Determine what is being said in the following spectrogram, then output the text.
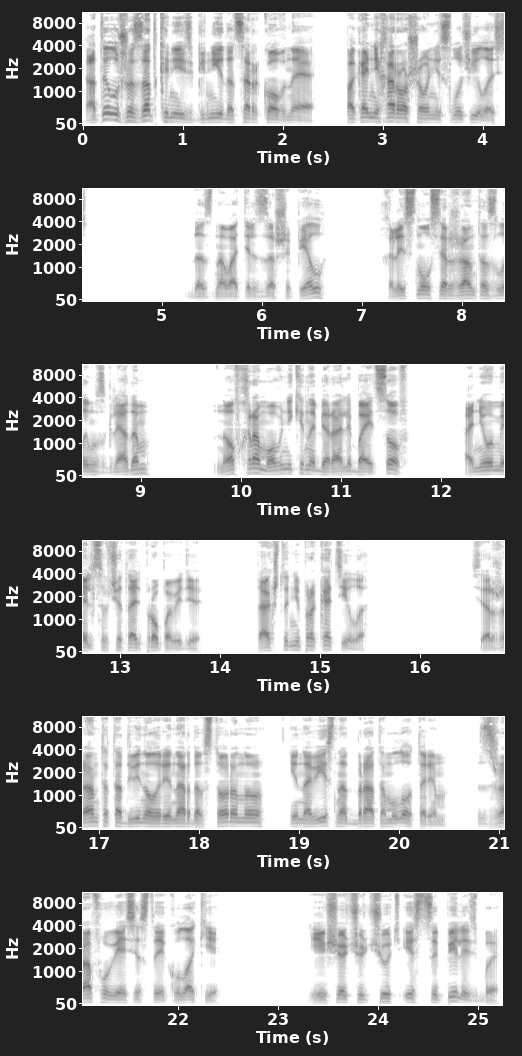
А ты лучше заткнись, гнида церковная, пока нехорошего не случилось. Дознаватель зашипел, хлестнул сержанта злым взглядом, но в храмовнике набирали бойцов, а не умельцев читать проповеди, так что не прокатило. Сержант отодвинул Ренарда в сторону и навис над братом Лотарем, сжав увесистые кулаки. Еще чуть-чуть и сцепились бы,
